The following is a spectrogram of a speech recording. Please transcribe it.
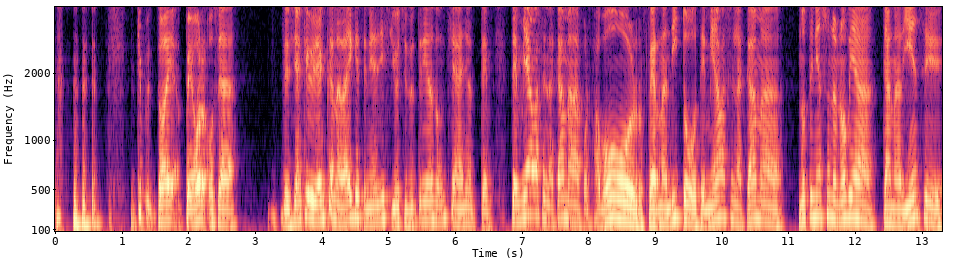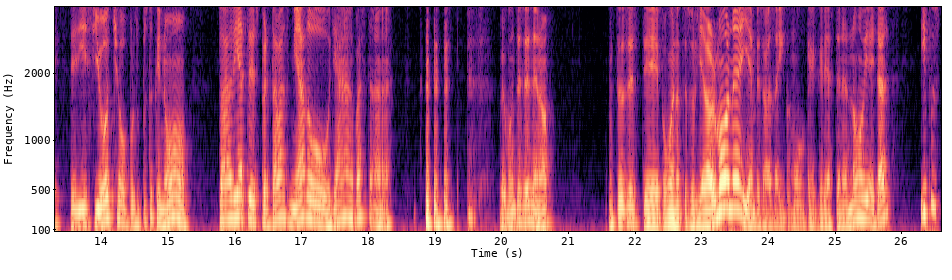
es que todavía peor, o sea, decían que vivía en Canadá y que tenía 18, tú tenías 11 años. Te, te meabas en la cama, por favor, Fernandito, te meabas en la cama. ¿No tenías una novia canadiense de 18? Por supuesto que no. Todavía te despertabas miado. Ya, basta. Pero es ese, ¿no? Entonces, este, pues bueno, te surgía la hormona y ya empezabas ahí como que querías tener novia y tal. Y pues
